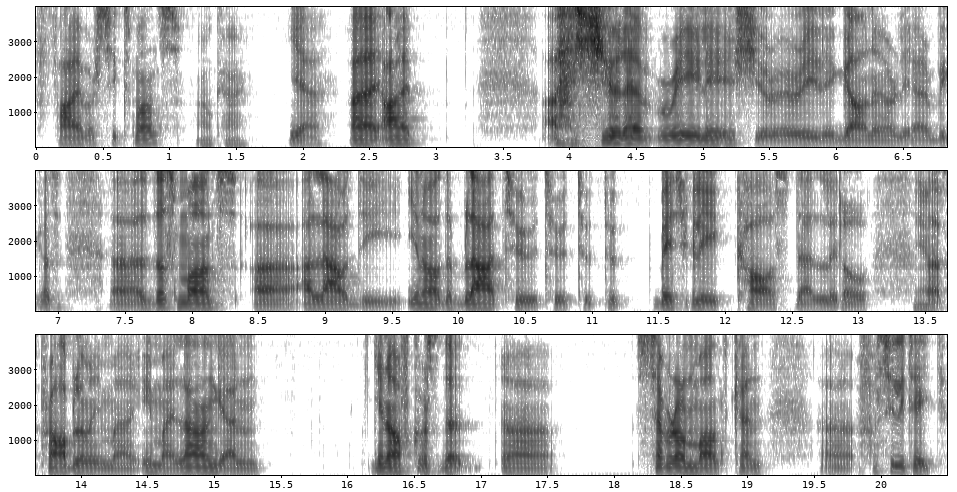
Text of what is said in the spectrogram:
five or six months Okay. yeah I I I should have really should have really gone earlier because uh, those months uh, allowed the you know the blood to to to, to basically cause that little uh, problem in my in my lung. And you know of course the uh, several months can uh, facilitate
